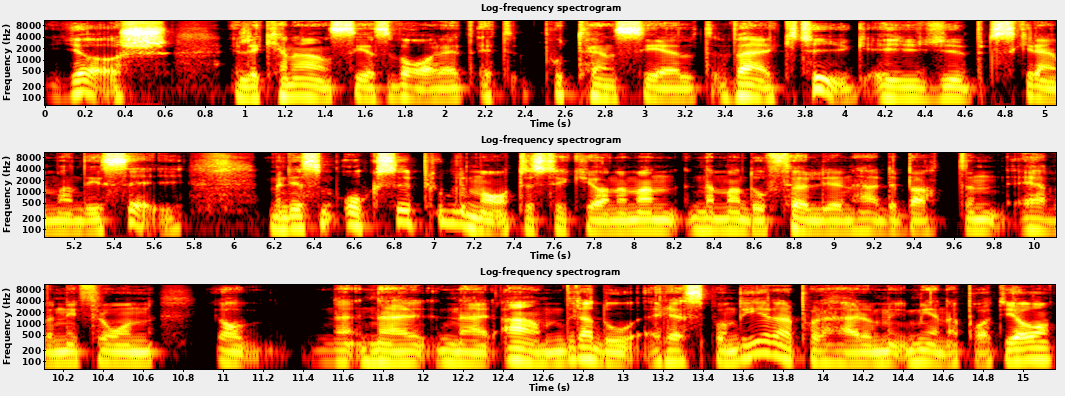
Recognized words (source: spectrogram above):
görs eller kan anses vara ett, ett potentiellt verktyg är ju djupt skrämmande i sig. Men det som också är problematiskt tycker jag när man, när man då följer den här debatten även ifrån ja, när, när andra då responderar på det här och menar på att ja,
